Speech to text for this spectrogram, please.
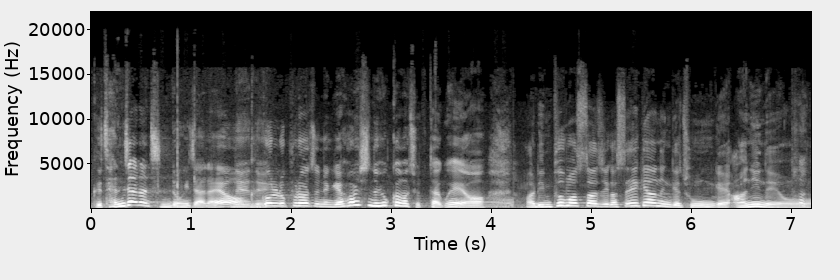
그 잔잔한 진동이잖아요. 네네. 그걸로 풀어주는 게 훨씬 더 효과가 좋다고 해요. 아, 림프 마사지가 세게 하는 게 좋은 게 아니네요.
